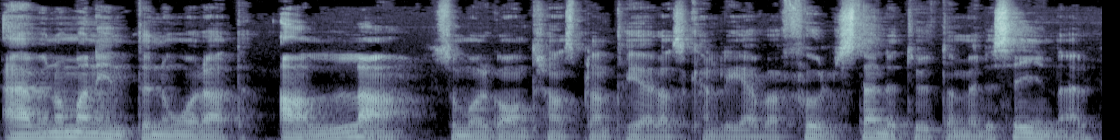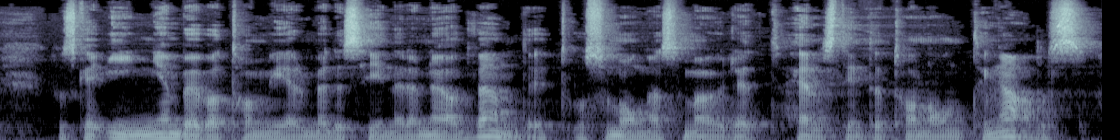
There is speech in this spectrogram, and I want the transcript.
även om man inte når att alla som organtransplanteras kan leva fullständigt utan mediciner så ska ingen behöva ta mer mediciner än nödvändigt och så många som möjligt helst inte ta någonting alls.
